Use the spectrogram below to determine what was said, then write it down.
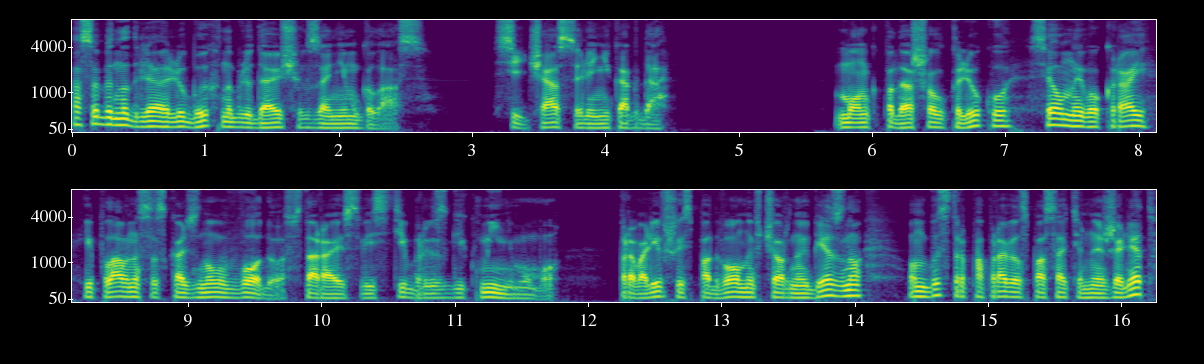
особенно для любых наблюдающих за ним глаз. Сейчас или никогда. Монк подошел к люку, сел на его край и плавно соскользнул в воду, стараясь свести брызги к минимуму. Провалившись под волны в черную бездну, он быстро поправил спасательный жилет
